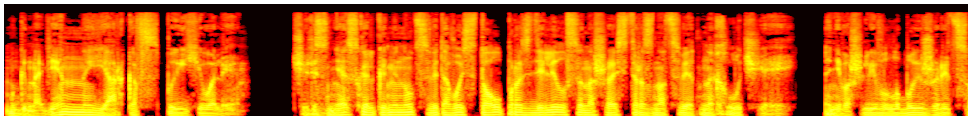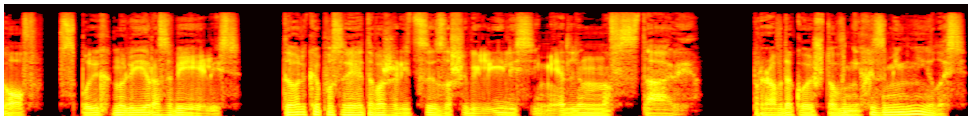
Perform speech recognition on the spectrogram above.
мгновенно ярко вспыхивали. Через несколько минут световой столб разделился на шесть разноцветных лучей. Они вошли в лбы жрецов, вспыхнули и развеялись. Только после этого жрецы зашевелились и медленно встали. Правда, кое-что в них изменилось.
